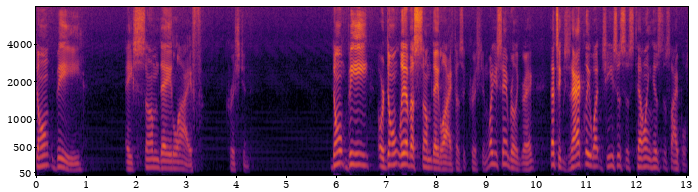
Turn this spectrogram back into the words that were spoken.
Don't be a someday life Christian. Don't be or don't live a someday life as a Christian. What are you saying, Brother Greg? That's exactly what Jesus is telling his disciples.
